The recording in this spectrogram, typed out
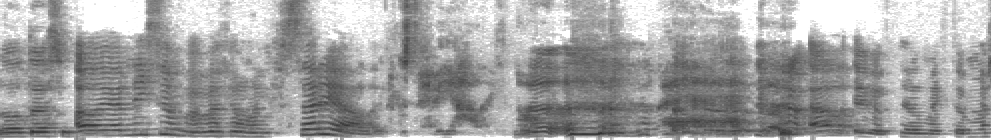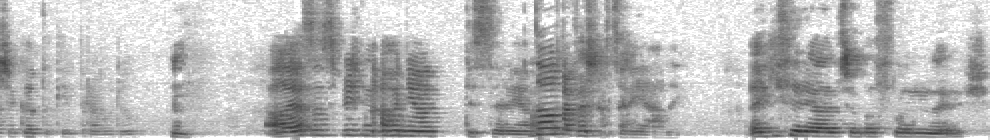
No to je super. Ale já nejsem ve, ve filmech, v seriálech. V seriálech, no. Ale i ve filmech, to máš jako taky pravdu. Mm. Ale já jsem spíš hodně na ty seriály. No, tak na seriály. A jaký seriál třeba sleduješ?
